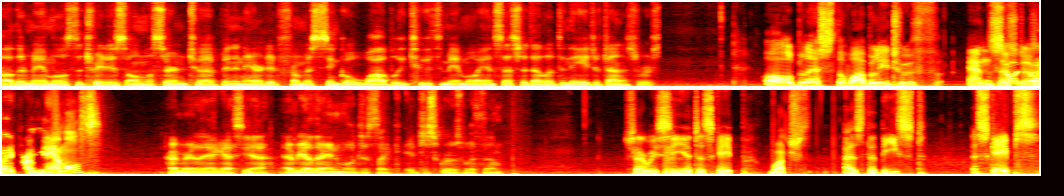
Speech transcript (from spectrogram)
other mammals. The trait is almost certain to have been inherited from a single wobbly-toothed mammal ancestor that lived in the age of dinosaurs. All bless the wobbly tooth ancestor. So it's only for mammals? Primarily, I guess, yeah. Every other animal just like it just grows with them. Shall we see hmm. it escape? Watch as the beast escapes.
